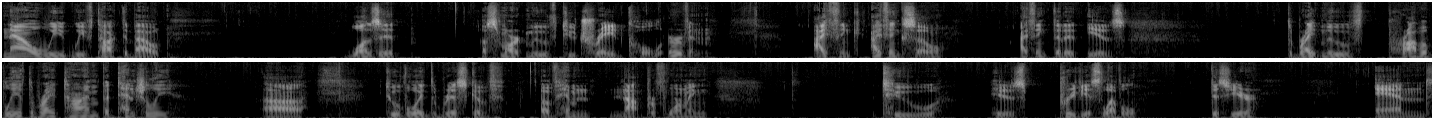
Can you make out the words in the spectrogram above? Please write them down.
now we, we've talked about was it a smart move to trade Cole Irvin? I think I think so. I think that it is the right move probably at the right time, potentially, uh, to avoid the risk of of him not performing to his previous level this year and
